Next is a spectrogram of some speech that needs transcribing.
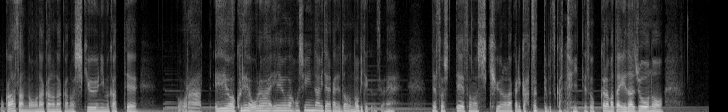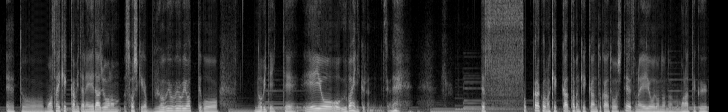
お母さんのお腹の中の子宮に向かって「おら栄養くれ俺は栄養が欲しいんだみたいな感じでどんどん伸びていくんですよね。でそしてその子宮の中にガツってぶつかっていってそこからまた枝状のえっ、ー、と毛細血管みたいな枝状の組織がブヨブヨブヨブヨってこう伸びていって栄養を奪いに来るんですよね。でそこからこの血管多分血管とかを通してその栄養をどんどんどんもらっていく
